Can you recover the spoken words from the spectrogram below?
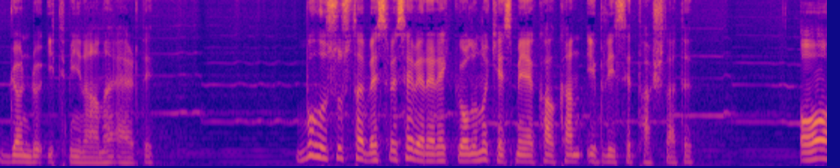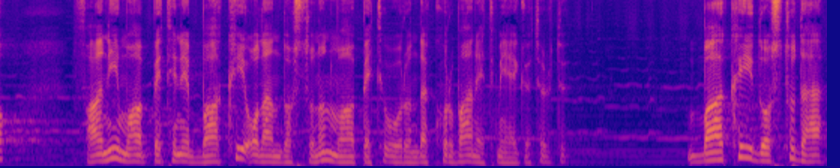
gönlü itminana erdi. Bu hususta vesvese vererek yolunu kesmeye kalkan iblisi taşladı. O, fani muhabbetini baki olan dostunun muhabbeti uğrunda kurban etmeye götürdü. Baki dostu da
